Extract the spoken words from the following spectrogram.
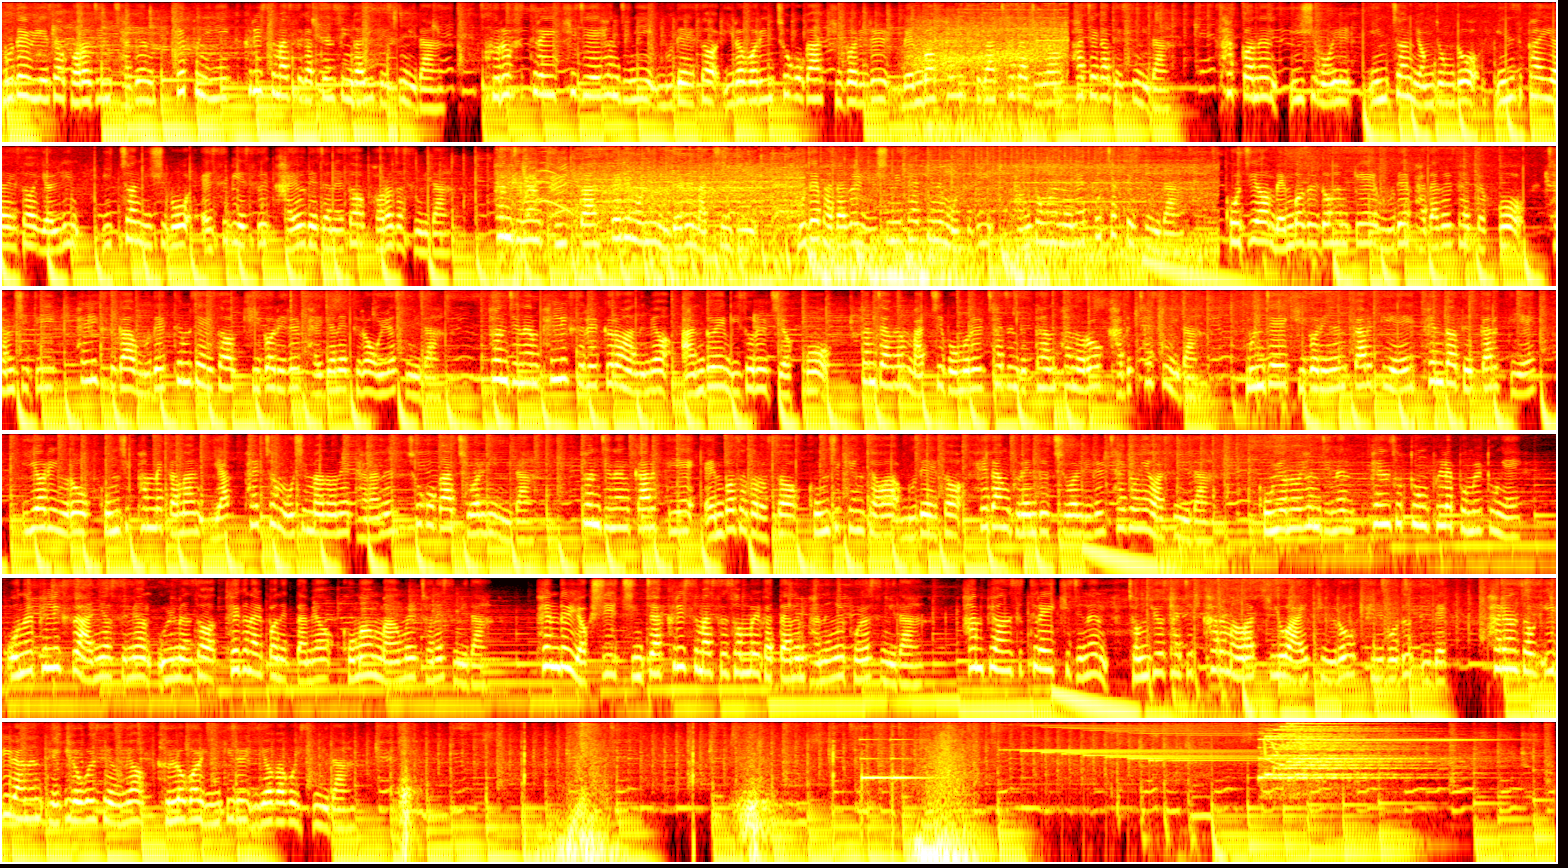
무대 위에서 벌어진 작은 해프닝이 크리스마스 같은 순간이 됐습니다. 그룹 스트레이 키즈의 현진이 무대에서 잃어버린 초고가 귀걸이를 멤버 펠릭스가 찾아주며 화제가 됐습니다. 사건은 25일 인천 영종도 인스파이어에서 열린 2025 SBS 가요대전에서 벌어졌습니다. 현진은 기획과 세리모니 무대를 마친 뒤 무대 바닥을 유심히 살피는 모습이 방송 화면에 포착됐습니다. 고지어 멤버들도 함께 무대 바닥을 살폈고 잠시 뒤 펠릭스가 무대 틈새에서 귀걸이를 발견해 들어 올렸습니다. 현진은 펠릭스를 끌어안으며 안도의 미소를 지었고 현장은 마치 보물을 찾은 듯한 환호로 가득 찼습니다. 문제의 귀걸이는 까르띠에의 펜더 드 까르띠에 이어링으로 공식 판매가만 약 8,050만 원에 달하는 초고가 주얼리입니다. 현지는 까르띠에 엠버서더로서 공식 행사와 무대에서 해당 브랜드 주얼리를 착용해 왔습니다. 공연 후 현지는 팬 소통 플랫폼을 통해 오늘 필릭스 아니었으면 울면서 퇴근할 뻔했다며 고마운 마음을 전했습니다. 팬들 역시 진짜 크리스마스 선물 같다는 반응을 보였습니다. 한편 스트레이키즈는 정규 4집 카르마와 기호 ITU로 빌보드 200 8연속 1위라는 대기록을 세우며 글로벌 인기를 이어가고 있습니다.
